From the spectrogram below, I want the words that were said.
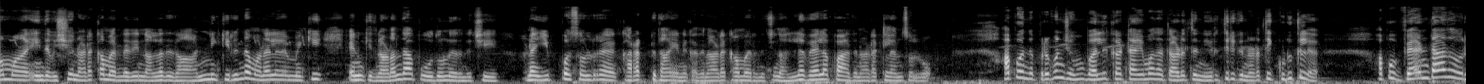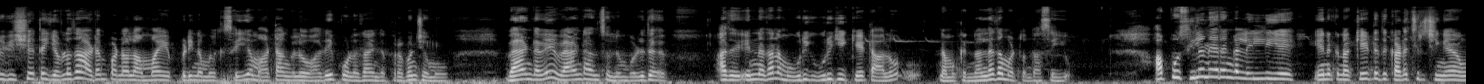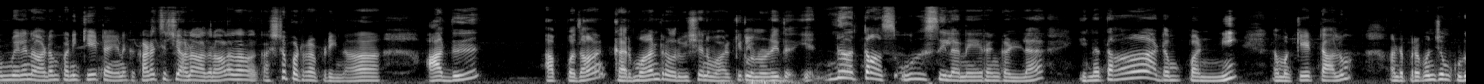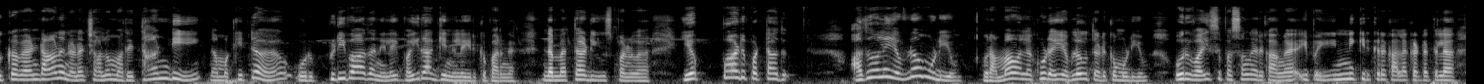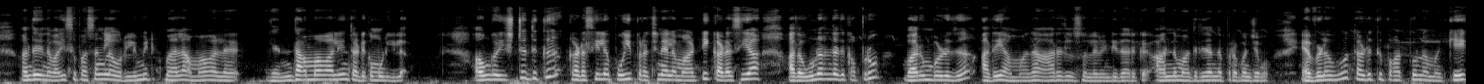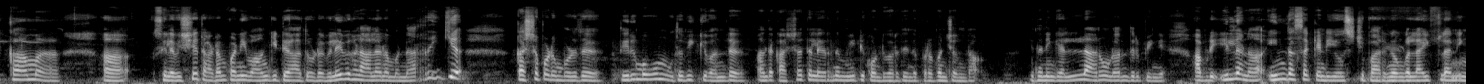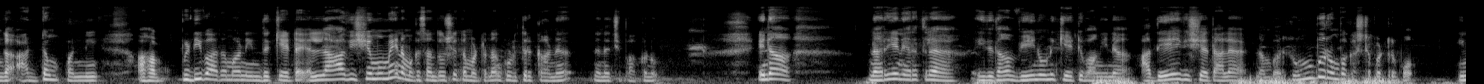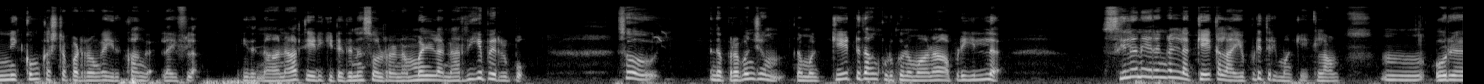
ஆமாம் இந்த விஷயம் நடக்காமல் இருந்ததே நல்லது தான் அன்னைக்கு இருந்த மனநிலைமைக்கு எனக்கு இது நடந்தால் போதும்னு இருந்துச்சு. ஆனால் இப்போ சொல்கிறேன் கரெக்டு தான். எனக்கு அது நடக்காமல் இருந்துச்சு. நல்ல வேலைப்பா அது நடக்கலைன்னு சொல்லுவோம். அப்போ அந்த பிரபஞ்சம் வலுக்கட்டாயமாக அதை தடுத்து நிறுத்திருக்கு நடத்தி கொடுக்கல. அப்போ வேண்டாத ஒரு விஷயத்தை எவ்வளோதான் அடம் பண்ணாலும் அம்மா எப்படி நம்மளுக்கு செய்ய மாட்டாங்களோ அதே போல தான் இந்த பிரபஞ்சமும். வேண்டவே வேண்டான்னு சொல்லும் பொழுது அது என்னதான் நம்ம உருகி உருகி கேட்டாலும் நமக்கு நல்லதை மட்டும்தான் செய்யும். அப்போது சில நேரங்கள் இல்லையே எனக்கு நான் கேட்டது கிடச்சிருச்சிங்க உண்மையிலே நான் அடம் பண்ணி கேட்டேன் எனக்கு கிடச்சிருச்சு ஆனால் அதனால தான் நான் கஷ்டப்படுறேன் அப்படின்னா அது அப்போ தான் கர்மான்ற ஒரு விஷயம் நம்ம வாழ்க்கைக்குள்ள நுழையுது. என்ன தான் ஒரு சில நேரங்களில் என்ன தான் அடம் பண்ணி நம்ம கேட்டாலும் அந்த பிரபஞ்சம் கொடுக்க வேண்டாம்னு நினச்சாலும் அதை தாண்டி நம்மக்கிட்ட ஒரு பிடிவாத நிலை வைராக்கிய நிலை இருக்குது பாருங்கள் இந்த மெத்தட் யூஸ் பண்ணுவேன் எப்பாடுபட்டாது. அதனால எவ்வளோ முடியும்? ஒரு அம்மாவால் கூட எவ்வளவு தடுக்க முடியும்? ஒரு வயசு பசங்க இருக்காங்க. இப்போ இன்னைக்கு இருக்கிற காலகட்டத்தில் வந்து இந்த வயசு பசங்களை ஒரு லிமிட்டுக்கு மேலே அம்மாவால் எந்த அம்மாவாலையும் தடுக்க முடியல. அவங்க இஷ்டத்துக்கு கடைசியில் போய் பிரச்சனையில் மாட்டி கடைசியாக அதை உணர்ந்ததுக்கப்புறம் வரும்பொழுது அதே அம்மா தான் ஆறுதல் சொல்ல வேண்டியதாக இருக்குது அந்த மாதிரி தான் இந்த பிரபஞ்சமும். எவ்வளவோ தடுத்து பார்த்தும். நம்ம கேட்காம சில விஷயத்தை அடம் பண்ணி வாங்கிட்டு அதோட விளைவுகளால் நம்ம நிறைய கஷ்டப்படும் பொழுது திரும்பவும் உதவிக்கு வந்து அந்த கஷ்டத்திலிருந்து மீட்டு கொண்டு வர்றது இந்த பிரபஞ்சம் தான் இதை நீங்கள் எல்லாரும் உணர்ந்திருப்பீங்க. அப்படி இல்லைன்னா இந்த செகண்ட் யோசிச்சு பாருங்கள் உங்கள் லைஃப்பில் நீங்கள் அடம் பண்ணி ஆஹ், பிடிவாதமா நின்று கேட்ட எல்லா விஷயமுமே நமக்கு சந்தோஷத்தை மட்டும்தான் கொடுத்துருக்கான்னு நினச்சி பார்க்கணும். ஏன்னா நிறைய நேரத்தில் இதுதான் வேணும்னு கேட்டு வாங்கின அதே விஷயத்தால் நம்ம ரொம்ப ரொம்ப கஷ்டப்பட்டிருப்போம். இன்றைக்கும் கஷ்டப்படுறவங்க இருக்காங்க லைஃப்பில் இது நானாக தேடிக்கிட்டதுன்னு சொல்கிறேன் நம்மளில் நிறைய பேர் இருப்போம். ஸோ இந்த பிரபஞ்சம் நம்ம கேட்டு தான் கொடுக்கணுமானா அப்படி இல்லை. சில நேரங்களில் கேட்கலாம். எப்படி தெரியுமா கேட்கலாம்? ஒரு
